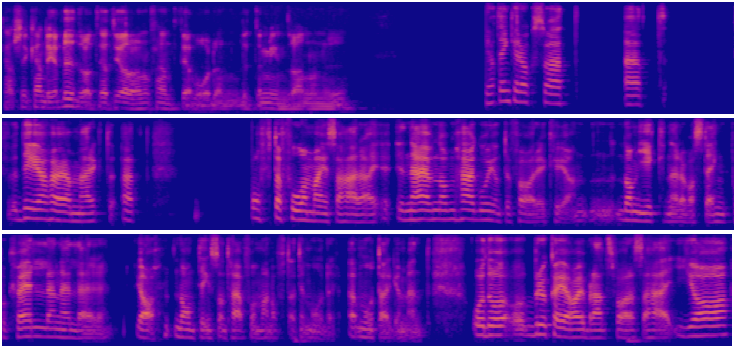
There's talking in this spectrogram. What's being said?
kanske kan det bidra till att göra den offentliga vården lite mindre anonym. Jag tänker också att, att det har jag märkt att Ofta får man ju så här, eh, nej de här går ju inte före i kön. De gick när det var stängt på kvällen eller ja, någonting sånt här får man ofta till eh, motargument. Och då brukar jag ibland svara så här, ja,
